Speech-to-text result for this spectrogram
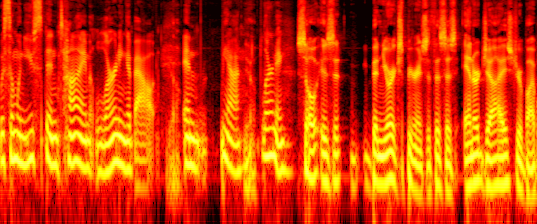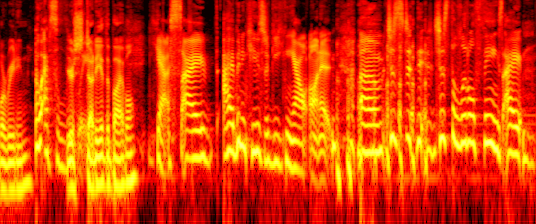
with someone you spend time learning about. And yeah, yeah, learning. So, is it been your experience that this has energized your Bible reading? Oh, absolutely. Your study of the Bible? Yes, I I have been accused of geeking out on it. Um, just just the little things. I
